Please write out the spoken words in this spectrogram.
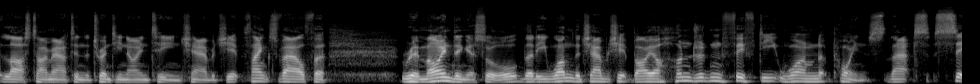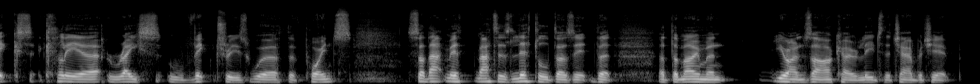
last time out in the 2019 championship. Thanks, Val, for reminding us all that he won the championship by 151 points. That's six clear race victories worth of points. So that matters little, does it, that at the moment Johann Zarco leads the championship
